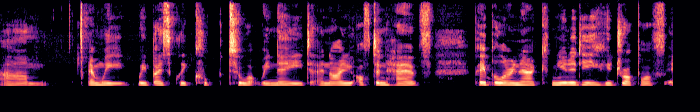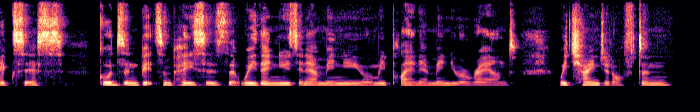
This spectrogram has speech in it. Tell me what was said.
um, and we we basically cook to what we need. And I often have people in our community who drop off excess goods and bits and pieces that we then use in our menu and we plan our menu around. We change it often.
